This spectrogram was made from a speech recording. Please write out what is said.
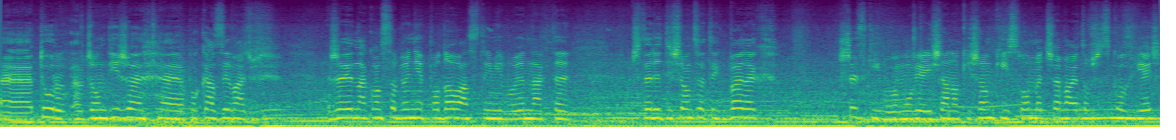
e, tour w John Deere e, pokazywać, że jednak on sobie nie podoła z tymi, bo jednak te 4000 tych belek wszystkich, bo mówię i siano kiszonki i słomy trzeba to wszystko zwieść.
